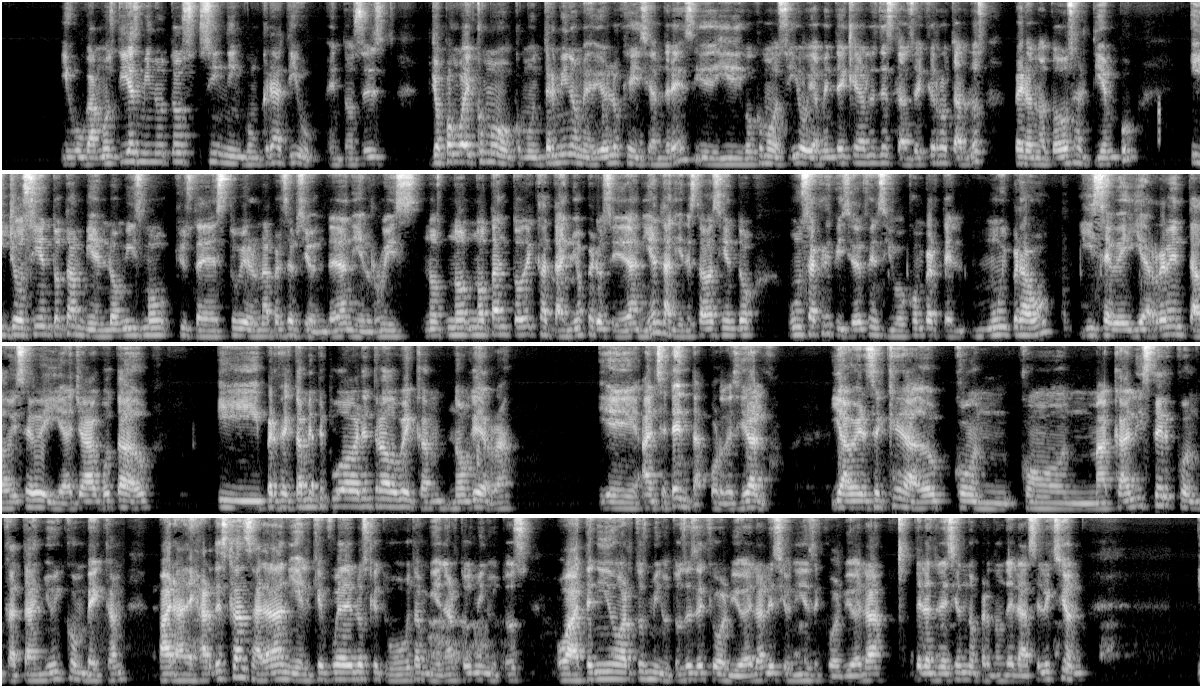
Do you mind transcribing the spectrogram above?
y jugamos 10 minutos sin ningún creativo. Entonces, yo pongo ahí como, como un término medio de lo que dice Andrés y, y digo como sí, obviamente hay que darles descanso, hay que rotarlos, pero no todos al tiempo. Y yo siento también lo mismo que ustedes tuvieron la percepción de Daniel Ruiz, no, no, no tanto de Cataño, pero sí de Daniel. Daniel estaba haciendo un sacrificio defensivo con Bertel muy bravo y se veía reventado y se veía ya agotado. Y perfectamente pudo haber entrado Beckham, no Guerra, eh, al 70, por decir algo, y haberse quedado con, con McAllister, con Cataño y con Beckham para dejar descansar a Daniel, que fue de los que tuvo también hartos minutos o ha tenido hartos minutos desde que volvió de la lesión y desde que volvió de la, de la lesión, no, perdón, de la selección,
